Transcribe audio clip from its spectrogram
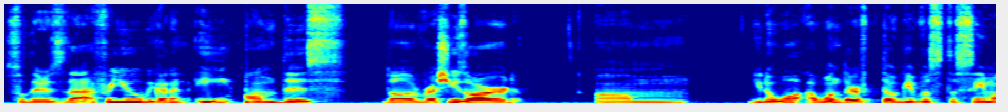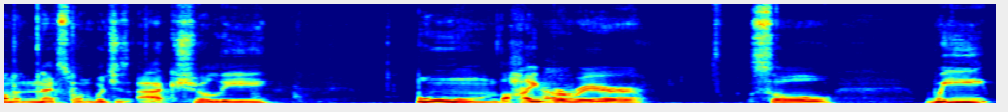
So there's that for you. We got an eight on this, the Reshizard. Um, you know what? I wonder if they'll give us the same on the next one, which is actually, boom, the hyper rare. So we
